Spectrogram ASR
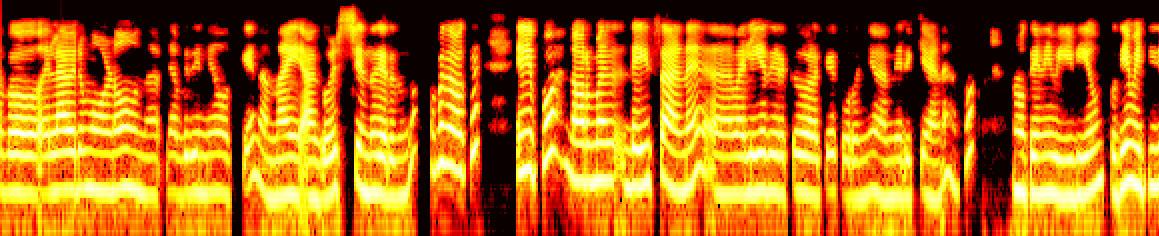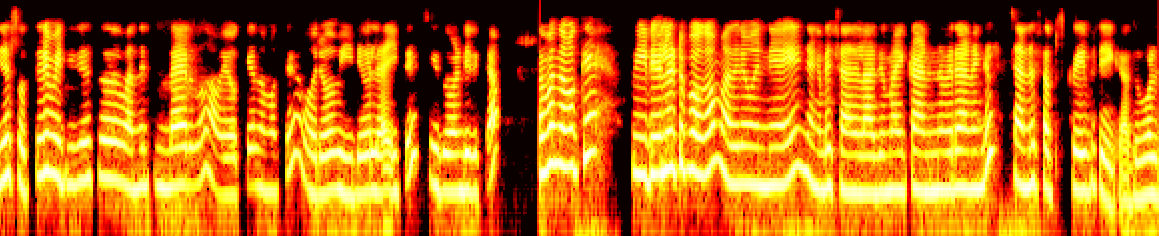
അപ്പോൾ എല്ലാവരും ഓണവും നബിദിനവും ഒക്കെ നന്നായി ആഘോഷിച്ചു എന്ന് കരുതുന്നു. അപ്പോൾ നമുക്ക് ഇനിയിപ്പോൾ നോർമൽ ഡേയ്സ് ആണ് വലിയ തിരക്കുകളൊക്കെ കുറഞ്ഞു വന്നിരിക്കുകയാണ്. അപ്പോൾ നമുക്ക് ഇനി വീഡിയോ പുതിയ മെറ്റീരിയൽസ് ഒത്തിരി മെറ്റീരിയൽസ് വന്നിട്ടുണ്ടായിരുന്നു. അവയൊക്കെ നമുക്ക് ഓരോ വീഡിയോയിലായിട്ട് ചെയ്തുകൊണ്ടിരിക്കാം. അപ്പൊ നമുക്ക് വീഡിയോയിലോട്ട് പോകാം. അതിനു മുന്നേയായി ഞങ്ങളുടെ ചാനൽ ആദ്യമായി കാണുന്നവരാണെങ്കിൽ ചാനൽ സബ്സ്ക്രൈബ് ചെയ്യുക. അതുപോലെ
